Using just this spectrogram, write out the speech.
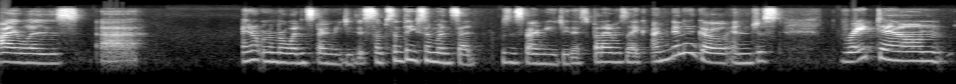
I was. Uh, I don't remember what inspired me to do this. Some, something someone said was inspiring me to do this, but I was like, I'm gonna go and just write down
